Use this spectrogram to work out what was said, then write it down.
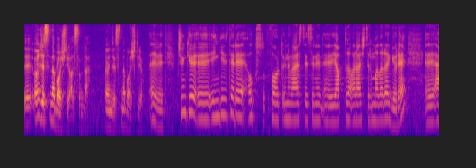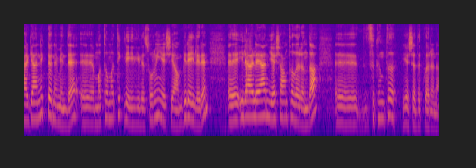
E, öncesinde başlıyor aslında. Öncesinde başlıyor. Evet. Çünkü e, İngiltere Oxford Üniversitesi'nin e, yaptığı araştırmalara göre e, ergenlik döneminde e, matematikle ilgili sorun yaşayan bireylerin e, ilerleyen yaşantılarında e, sıkıntı yaşadıklarını,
